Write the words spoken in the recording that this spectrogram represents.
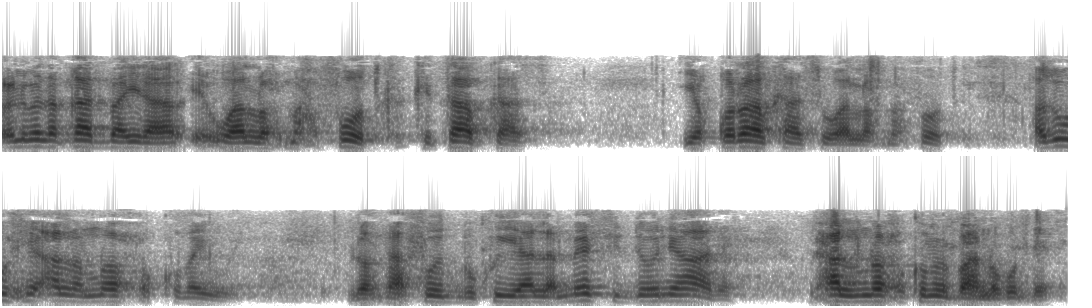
culimada qaar baa yidhaha waa lox maxfuudka kitaabkaasi iyo qoraalkaasi waa lox maxfuudka aduu wixii alla noo xukumay wey. Lox maxfuud buu ku yaalla meeshii dooni haade wixii alla noo xukumay baa nagu dhici.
